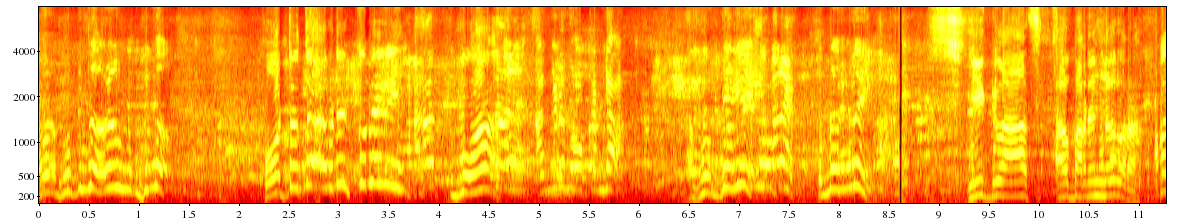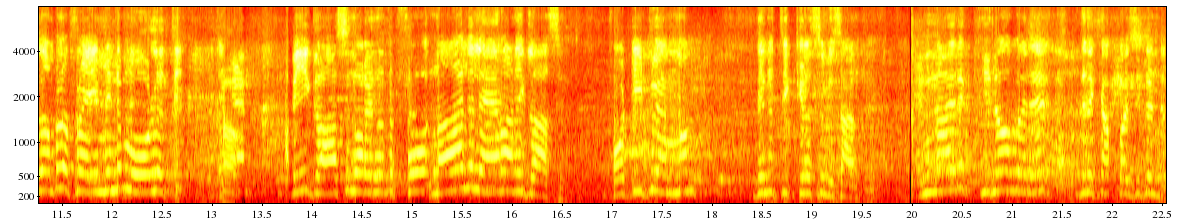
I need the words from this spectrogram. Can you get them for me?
ആ, പൊക്കിക്കോ, എടുത്ത് അവിടെ നിൽക്കുന്നേ അങ്ങോട്ട് നോക്കണ്ട. ഈ ഗ്ലാസ് പറഞ്ഞു നിങ്ങൾ പറ. അപ്പൊ നമ്മൾ ഫ്രെയിമിന്റെ മുകളിലെത്തി. അപ്പൊ ഈ ഗ്ലാസ് എന്ന് പറയുന്നത് നാല് ലെയർ ആണ് ഈ glass forty two M M ഇതിന്റെ തിക്നെസ് ഉണ്ട് സാധനത്തിന്. എണ്ണായിരം കിലോ വരെ ഇതിന് കപ്പാസിറ്റി ഉണ്ട്.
